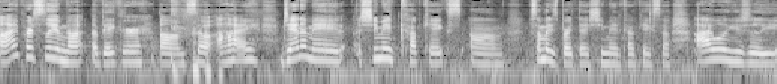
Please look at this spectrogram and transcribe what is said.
I personally am not a baker, um, so I Jana made she made cupcakes. Um, somebody's birthday, she made cupcakes. So I will usually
